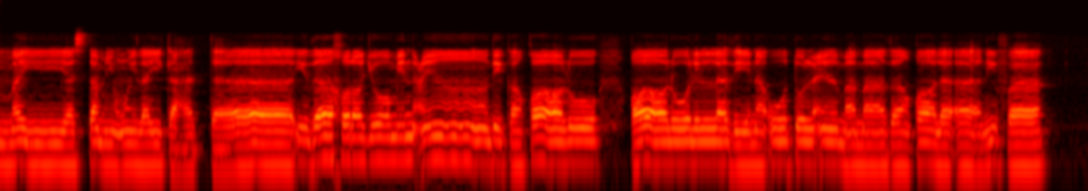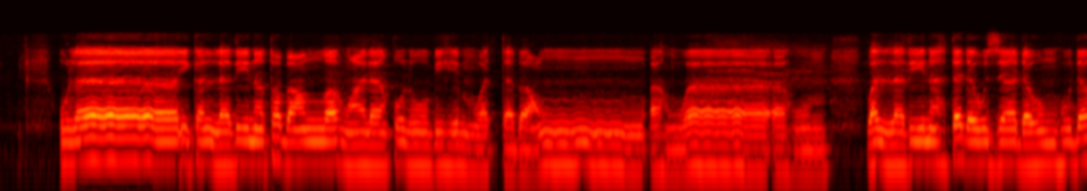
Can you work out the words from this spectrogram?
من يستمع إليك حتى إذا خرجوا من عندك قالوا قالوا للذين أوتوا العلم ماذا قال آنفا؟ أولئك الذين طبع الله على قلوبهم واتبعوا أهواءهم. والذين اهتدوا زادهم هدى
